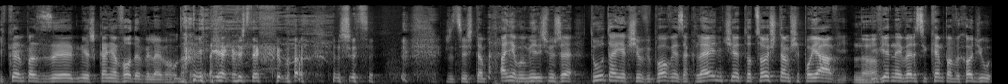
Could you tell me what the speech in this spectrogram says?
I kępa z mieszkania wodę wylewał na nie. Jakoś tak chyba, że, że coś tam... A nie, bo mieliśmy, że tutaj jak się wypowie zaklęcie, to coś tam się pojawi. No. I w jednej wersji kępa wychodził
